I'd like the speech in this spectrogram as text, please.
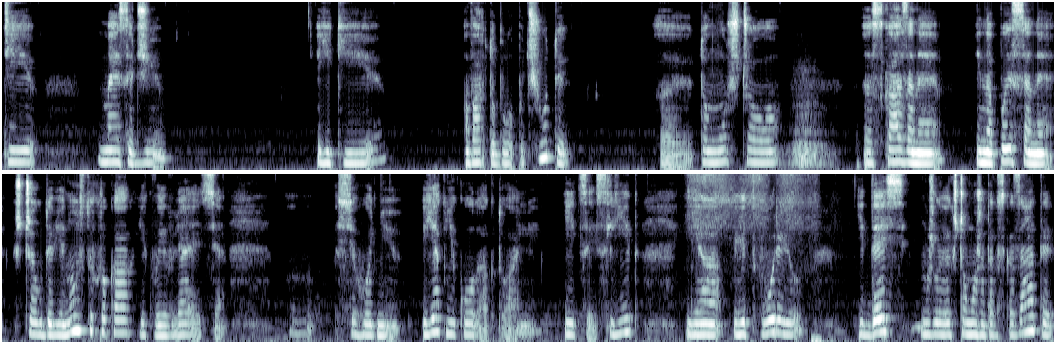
ті меседжі, які варто було почути, е, тому що е, сказане і написане ще у 90-х роках, як виявляється, е, сьогодні як ніколи актуальний. І цей слід я відтворюю і десь, можливо, якщо можна так сказати,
